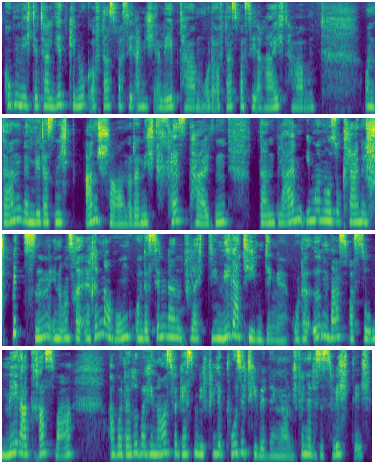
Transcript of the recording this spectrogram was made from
gucken nicht detailliert genug auf das, was sie eigentlich erlebt haben oder auf das, was sie erreicht haben. Und dann, wenn wir das nicht anschauen oder nicht festhalten, dann bleiben immer nur so kleine Spitzen in unserer Erinnerung und es sind dann vielleicht die negativen Dinge oder irgendwas, was so mega krass war. Aber darüber hinaus vergessen wir viele positive Dinge und ich finde, das ist wichtig.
